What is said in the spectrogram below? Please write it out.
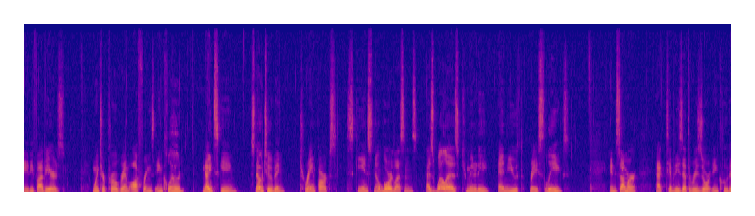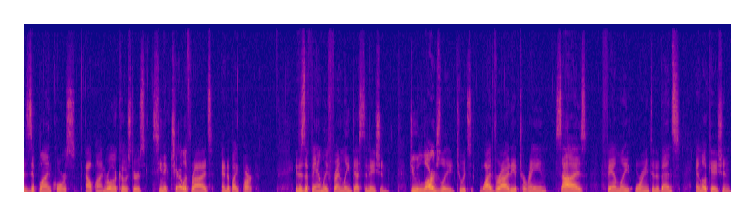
85 years. Winter program offerings include night skiing, snow tubing, terrain parks, ski and snowboard lessons, as well as community and youth race leagues. In summer, activities at the resort include a zip line course, alpine roller coasters, scenic chairlift rides, and a bike park. It is a family friendly destination due largely to its wide variety of terrain, size, family oriented events, and location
